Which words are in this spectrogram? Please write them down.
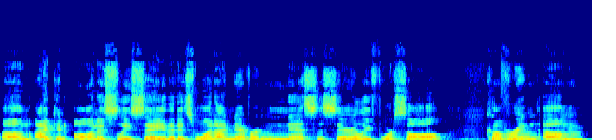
Um, I can honestly say that it's one I never necessarily foresaw covering, um,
